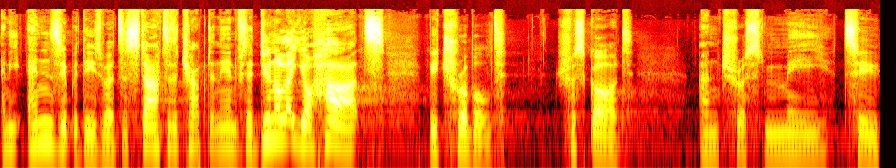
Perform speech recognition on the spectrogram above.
and he ends it with these words the start of the chapter and the end. He said, Do not let your hearts be troubled. Trust God and trust me too.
